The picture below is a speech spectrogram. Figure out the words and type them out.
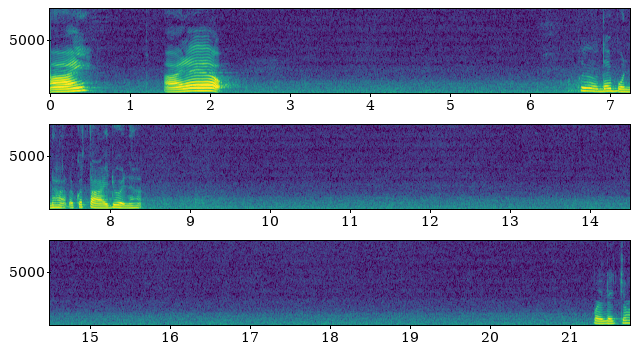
หาย หายแล้ว เพื่อนเราได้บนนะฮะ แล้วก็ตายด้วยนะฮะ แล้วจ้า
